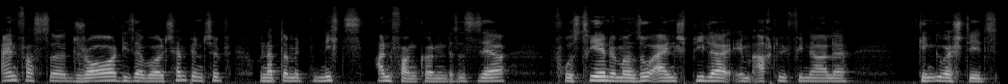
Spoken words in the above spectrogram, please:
einfachste Draw dieser World Championship und habe damit nichts anfangen können. Das ist sehr frustrierend, wenn man so einen Spieler im Achtelfinale gegenübersteht.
